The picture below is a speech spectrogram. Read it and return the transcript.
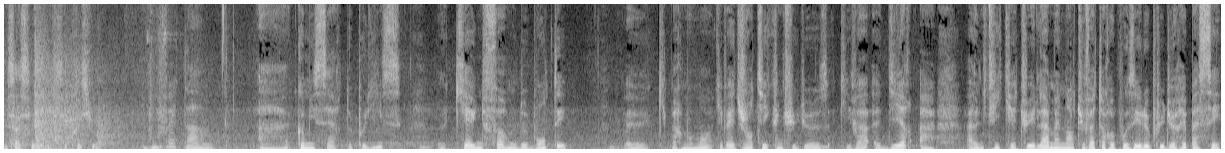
Et ça, c'est précieux. Vous faites un, commissaire de police qui a une forme de bonté, euh, qui par moment, qui va être gentil qu'une fugueuse, qui va dire à, à, une fille qui a tué là, maintenant tu vas te reposer, le plus dur est passé.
